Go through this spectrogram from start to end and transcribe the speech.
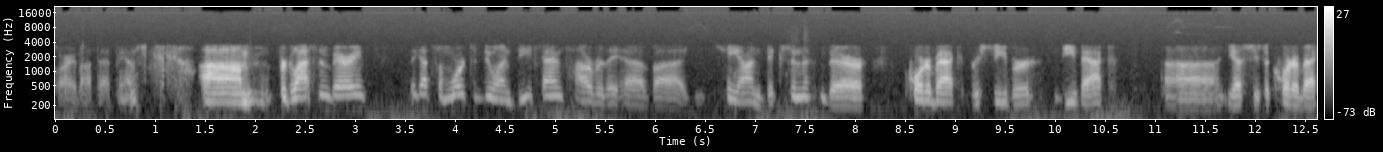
Sorry about that, Vance. Um, for Glastonbury, they got some work to do on defense. However, they have uh, Keon Dixon, their quarterback, receiver, D-back. Uh, yes, he's a quarterback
